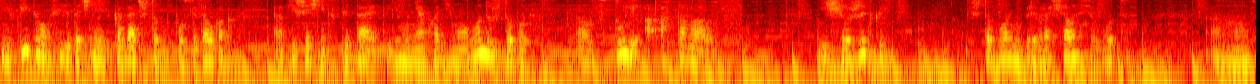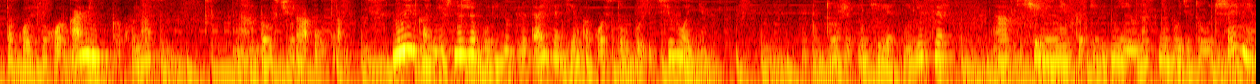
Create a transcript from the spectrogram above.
не впитывалось, или точнее сказать, чтобы после того, как э, кишечник впитает ему необходимую воду, чтобы э, в стуле оставалась еще жидкость, чтобы он не превращался вот в такой сухой камень, как у нас а, был вчера утром. Ну и, конечно же, буду наблюдать за тем, какой стул будет сегодня. Это тоже интересно. Если а, в течение нескольких дней у нас не будет улучшения,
